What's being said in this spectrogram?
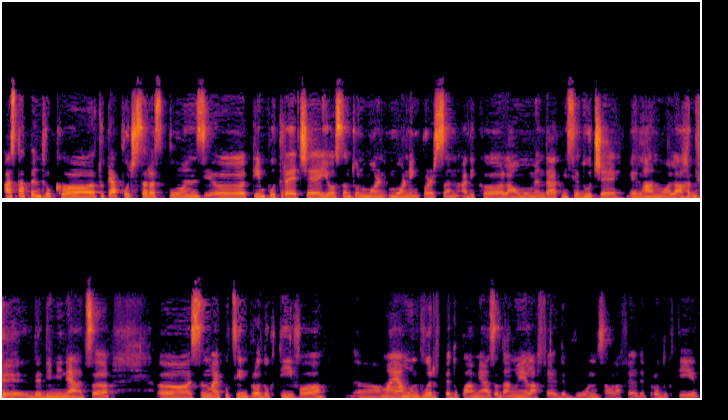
Asta pentru că tu te apuci să răspunzi, uh, timpul trece, eu sunt un morning person, adică la un moment dat mi se duce elanul ăla de, de dimineață, sunt mai puțin productivă, mai am un vârf pe după amiază, dar nu e la fel de bun sau la fel de productiv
